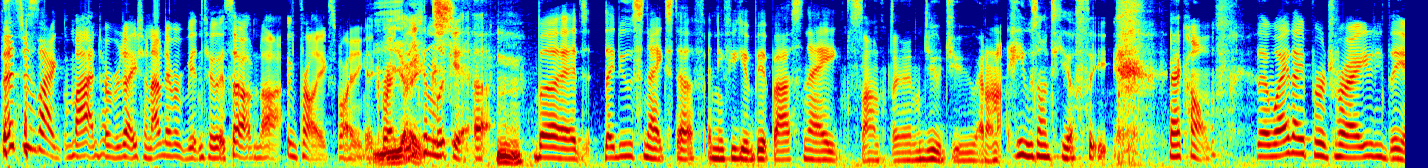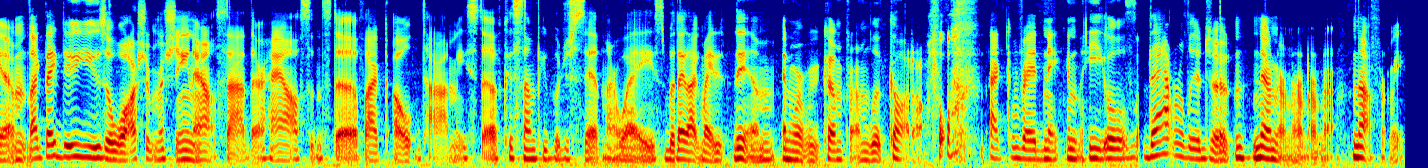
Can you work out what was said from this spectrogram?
that's just like my interpretation. I've never been to it, so I'm not probably explaining it correctly. You can look it up. Mm-hmm. But they do snake stuff, and if you get bit by a snake, something, juju, I don't know. He was on TLC back home. The way they portrayed them, like they do use a washing machine outside their house and stuff, like old timey stuff, because some people just set in their ways. But they like made them and where we come from look god awful, like redneck and heels. That religion, no, no, no, no, no, not for me.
